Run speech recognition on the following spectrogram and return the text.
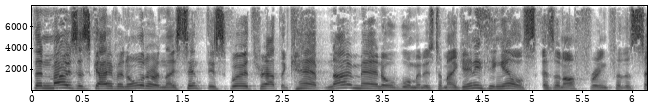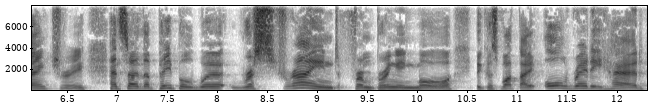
Then Moses gave an order and they sent this word throughout the camp. No man or woman is to make anything else as an offering for the sanctuary. And so the people were restrained from bringing more because what they already had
